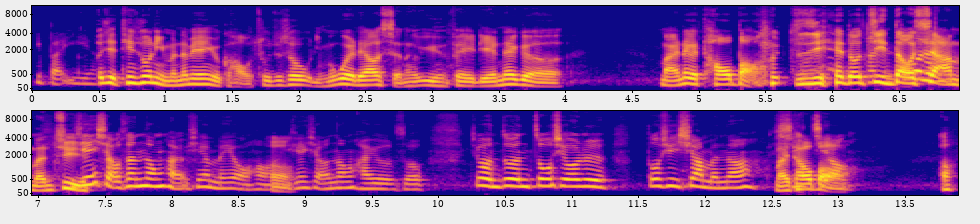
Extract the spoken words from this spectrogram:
一百亿啊！而且听说你们那边有个好处，就是说你们为了要省那个运费，连那个买那个淘宝直接都进到厦门去。以前小三通还有，现在没有哈。以前小三通还有的时候，就很多人周休日 都去厦门呢，买淘宝啊，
